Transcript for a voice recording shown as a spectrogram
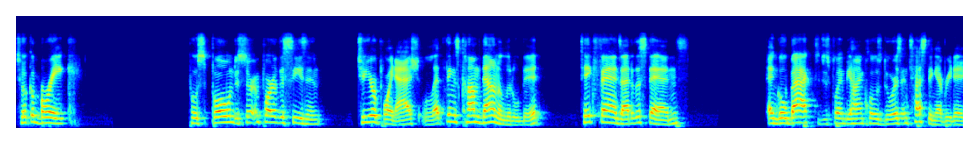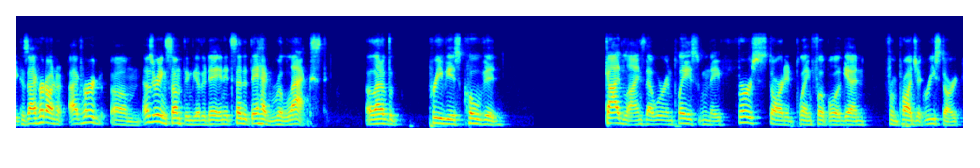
took a break, postponed a certain part of the season, to your point, Ash, let things calm down a little bit, take fans out of the stands, and go back to just playing behind closed doors and testing every day. Because I heard on, I've heard, um, I was reading something the other day, and it said that they had relaxed a lot of the previous COVID guidelines that were in place when they first started playing football again from Project Restart.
